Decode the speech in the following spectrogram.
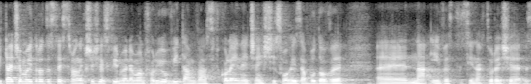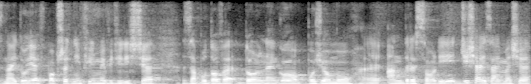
Witajcie moi drodzy, z tej strony Krzysiek z firmy Remon for You. Witam Was w kolejnej części słuchaj zabudowy e, na inwestycji, na której się znajduję. W poprzednim filmie widzieliście zabudowę dolnego poziomu e, andresoli. Dzisiaj zajmę się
